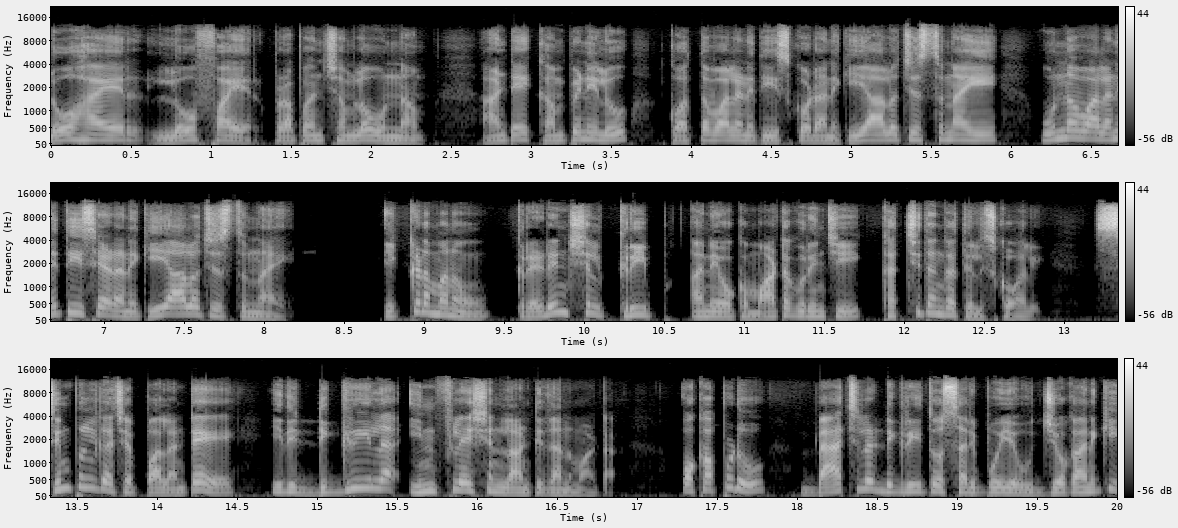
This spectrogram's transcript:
లో హైర్లో ఫైర్ ప్రపంచంలో ఉన్నాం. అంటే కంపెనీలు కొత్త వాళ్ళని తీసుకోవడానికి ఆలోచిస్తున్నాయి ఉన్నవాళ్ళని తీసేయడానికి ఆలోచిస్తున్నాయి. ఇక్కడ మనం క్రెడెన్షియల్ క్రీప్ అనే ఒక మాట గురించి ఖచ్చితంగా తెలుసుకోవాలి. సింపుల్గా చెప్పాలంటే ఇది డిగ్రీల ఇన్ఫ్లేషన్ లాంటిదన్నమాట. ఒకప్పుడు బ్యాచిలర్ డిగ్రీతో సరిపోయే ఉద్యోగానికి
